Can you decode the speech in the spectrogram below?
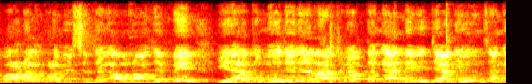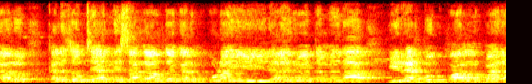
పోరాటాలకు కూడా మేము సిద్ధంగా ఉన్నామని చెప్పి ఈ నెల తొమ్మిదో తేదీన రాష్ట్ర వ్యాప్తంగా అన్ని విద్యార్థి యువజన సంఘాలు కలిసి వచ్చే అన్ని సంఘాలతో కలిపి కూడా ఈ నెల ఇరవై తొమ్మిదిన ఈ రెడ్ బుక్ పాలన పైన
